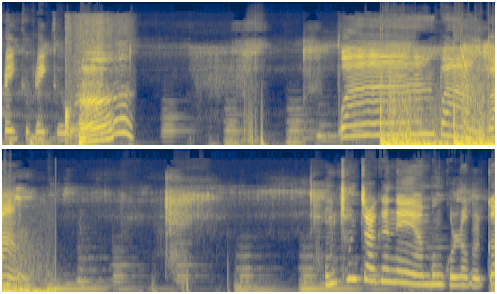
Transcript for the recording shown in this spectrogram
브레이크 브레이크. 빵 엄청 작은 애 한번 골라볼까?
